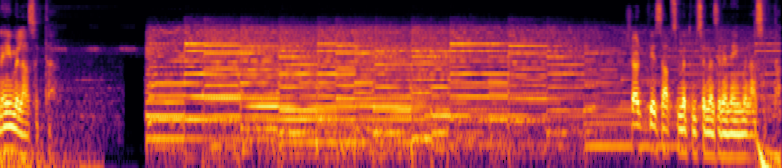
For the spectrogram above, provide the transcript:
नहीं मिला सकता। शर्त के हिसाब से मैं तुमसे नज़रें नहीं मिला सकता।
